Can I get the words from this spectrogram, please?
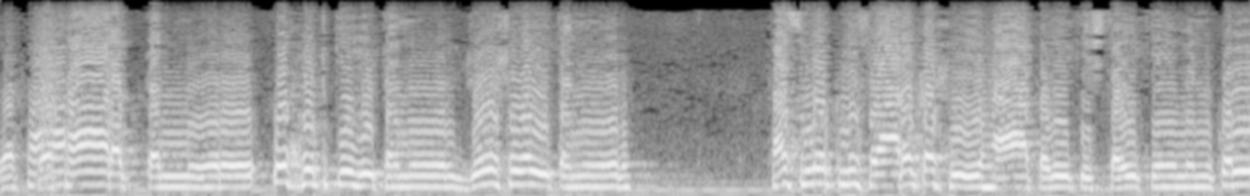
وصارت تنور اخت کی جی تنور جوش وی تنور فسلک نسوارک فیها پری کشتی کی من کل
